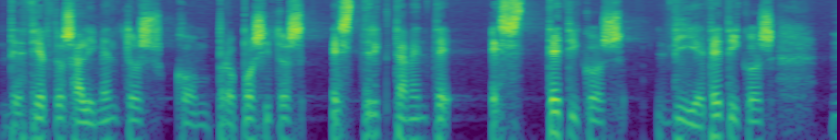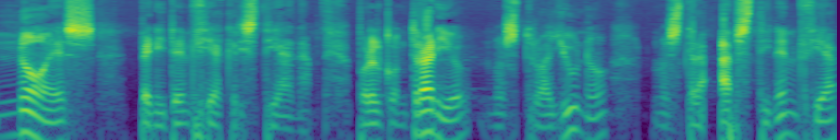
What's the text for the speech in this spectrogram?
de ciertos alimentos con propósitos estrictamente estéticos, dietéticos, no es penitencia cristiana. Por el contrario, nuestro ayuno, nuestra abstinencia,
